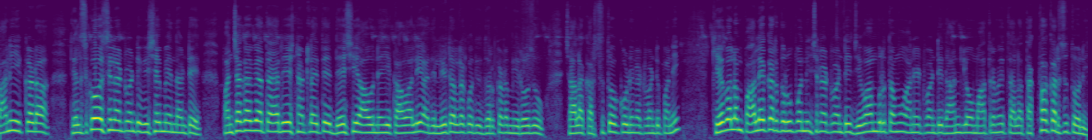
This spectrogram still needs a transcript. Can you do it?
కానీ ఇక్కడ తెలుసుకోవాల్సినటువంటి విషయం ఏంటంటే పంచగవ్య తయారు చేసినట్లయితే దేశీయ ఆవు నెయ్యి కావాలి అది లీటర్ల కొద్ది దొరకడం ఈరోజు చాలా ఖర్చుతో కూడినటువంటి పని. కేవలం పాలేకర్ రూపొందించినటువంటి జీవామృతము అనేటువంటి దానిలో మాత్రమే చాలా తక్కువ ఖర్చుతోని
